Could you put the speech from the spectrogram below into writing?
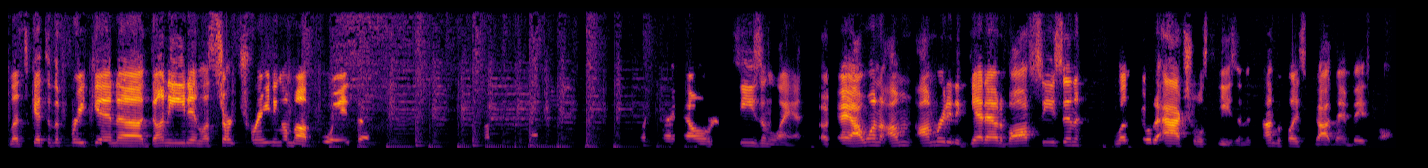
Let's get to the freaking uh, Dunedin. Let's start training them up, boys. Right now, season land. Okay, I want. I'm I'm ready to get out of off season. Let's go to actual season. It's time to play some goddamn baseball.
